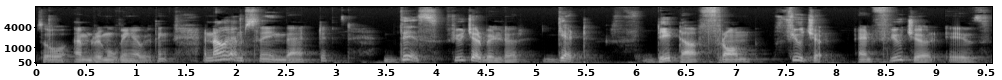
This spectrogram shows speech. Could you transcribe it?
So i'm removing everything. And now i'm saying that this future builder get data from future. And future is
